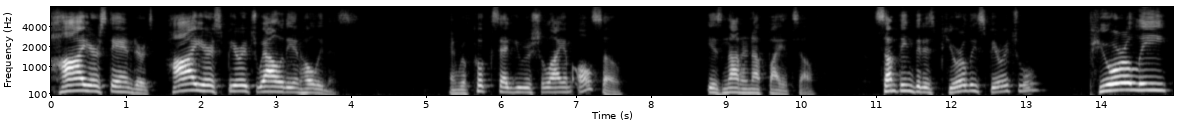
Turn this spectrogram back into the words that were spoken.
higher standards, higher spirituality and holiness. And Rav Kook said Yerushalayim also is not enough by itself. Something that is purely spiritual, purely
